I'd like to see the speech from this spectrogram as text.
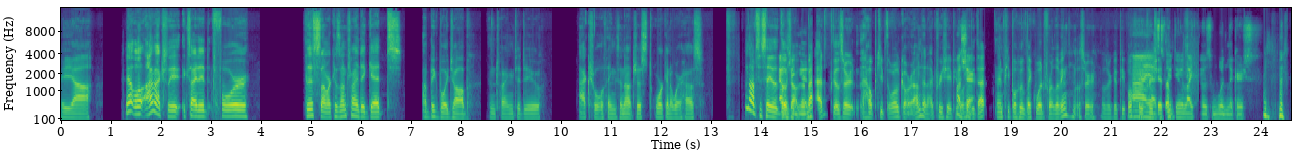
Yeah. Yeah, well, I'm actually excited for this summer because I'm trying to get a big boy job and trying to do actual things and not just work in a warehouse. Not to say that, That those jobs be are bad. Those are help keep the world go around, and I appreciate people Oh, sure. who do that and people who lick wood for a living. Those are those are good people. we Ah, appreciate yes, them. we do like those wood lickers.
